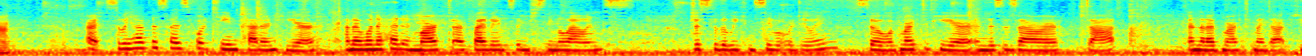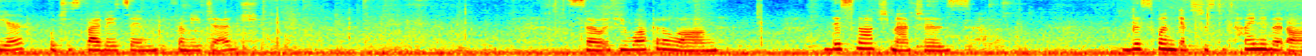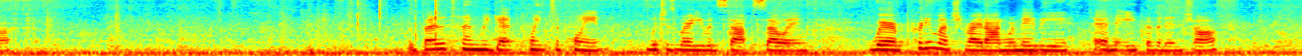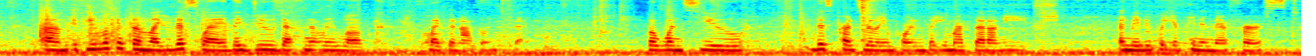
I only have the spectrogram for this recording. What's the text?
Okay. All right, so we have the size 14 pattern here, and I went ahead and marked our 5 8 inch seam allowance just so that we can see what we're doing. So I've marked it here, and this is our dot, and then I've marked my dot here, which is 5 8 in from each edge. So if you walk it along, this notch matches, this one gets just a tiny bit off, But by the time we get point to point, which is where you would stop sewing, we're pretty much right on. We're maybe an eighth of an inch off. Um, if you look at them like this way, they do definitely look like they're not going to fit. But once you, this part's really important that you mark that on each and maybe put your pin in there first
